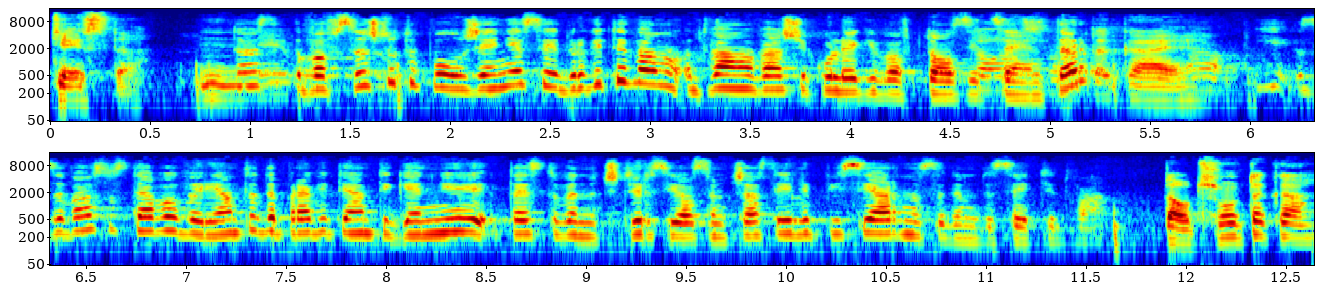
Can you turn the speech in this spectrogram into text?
теста. Тоест, в същото положение са и другите вам, двама ваши колеги в този Точно център. така е. И за вас остава варианта да правите антигенни тестове на 48 часа или ПСР на 72. Точно така.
